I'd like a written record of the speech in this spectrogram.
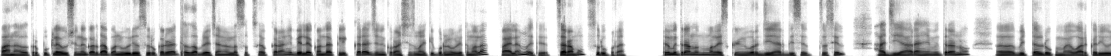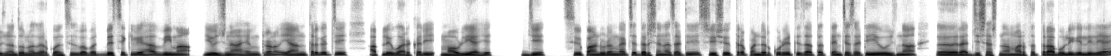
पाहणार आहोत. तर कुठल्या गोष्टी न करता आपण व्हिडिओ सुरू करूया तर आपल्या चॅनलला सबस्क्राईब करा आणि बेल आयकॉनला क्लिक करा जेणेकरून अशीच माहितीपूर्ण व्हिडिओ तुम्हाला पाहायला मिळते चला मग सुरू करा तर मित्रांनो तुम्हाला स्क्रीनवर जी आर दिसत असेल. हा जी आर आहे मित्रांनो विठ्ठल रुक्माई वारकरी योजना दोन हजार पंचवीस बाबत. बेसिकली हा विमा योजना आहे मित्रांनो. या अंतर्गत जे आपले वारकरी माऊली आहेत जे श्री पांडुरंगाच्या दर्शनासाठी श्री क्षेत्र पंढरपूर येथे जातात त्यांच्यासाठी ही योजना राज्य शासनामार्फत राबवली गेलेली आहे.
